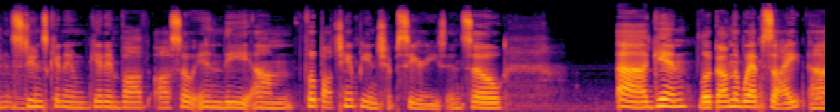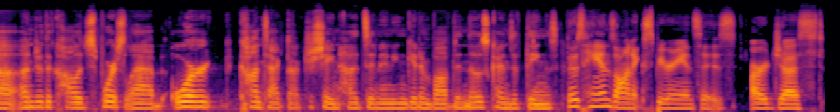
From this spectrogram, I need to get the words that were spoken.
and students can get involved also in the um, football championship series. And so, uh, again, look on the website uh, under the College Sports Lab or contact Dr. Shane Hudson and you can get involved in those kinds of things. Those hands on experiences are just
